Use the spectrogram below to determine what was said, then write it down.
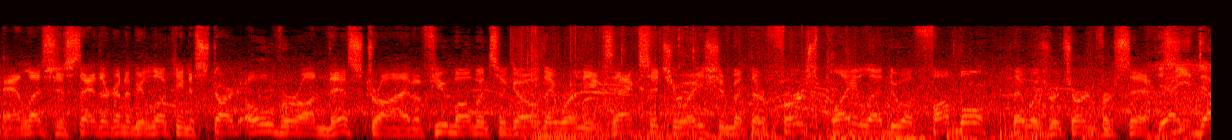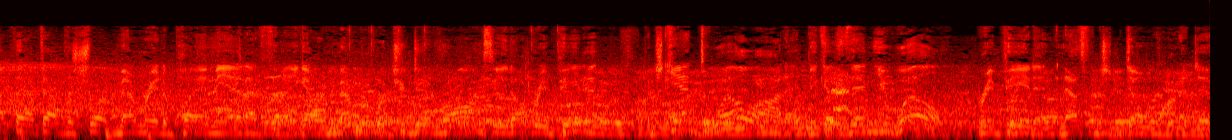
And let's just say they're going to be looking to start over on this drive. A few moments ago, they were in the exact situation, but their first play led to a fumble that was returned for six. Yeah, you definitely have to have a short memory to play in the NFL. You got to remember what you did wrong so you don't repeat it, but you can't dwell on it because then you will repeat it, and that's what you don't want to do.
